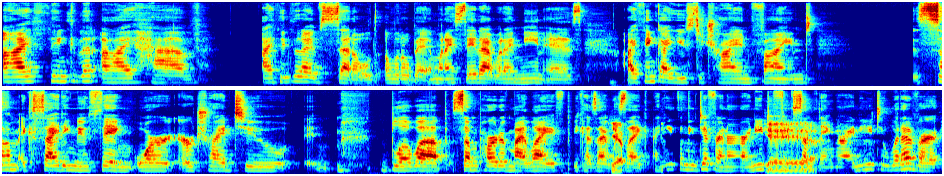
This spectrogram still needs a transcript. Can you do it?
I think that I have I think that I've settled a little bit. And when I say that what I mean is I think I used to try and find some exciting new thing or or tried to blow up some part of my life because I was Yep. like I need something different or I need to fix yeah, yeah. something or I need to whatever.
